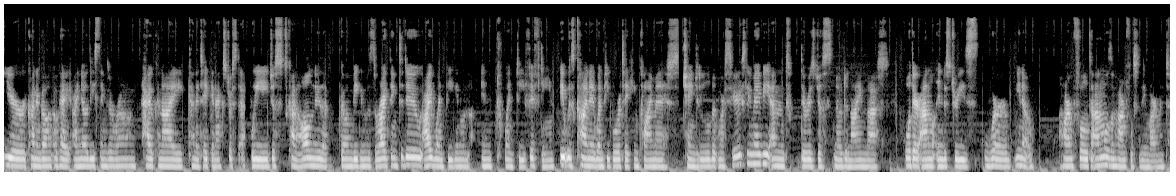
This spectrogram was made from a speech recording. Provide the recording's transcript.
you're kind of going, okay, I know these things are wrong. How can I kind of take an extra step? We just kind of all knew that going vegan was the right thing to do. I went vegan when in 2015. It was kind of when people were taking climate change a little bit more seriously, maybe, and there was just no denying that other animal industries were, you know, harmful to animals and harmful to the environment.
